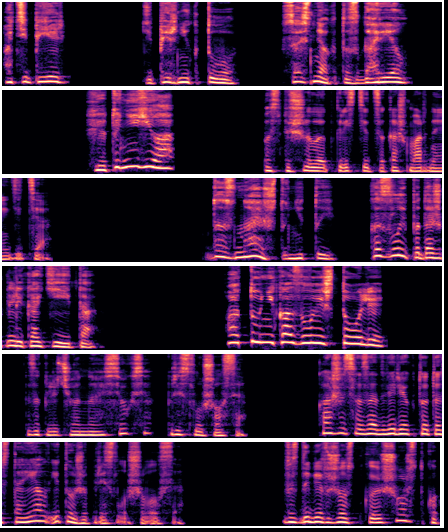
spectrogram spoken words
А теперь? Теперь никто. Сосняк-то сгорел». «Это не я», — поспешило откреститься кошмарное дитя. «Да знаешь, что не ты. Козлы подожгли какие-то». «А то не козлы, что ли?» Заключенный осекся, прислушался. Кажется, за дверью кто-то стоял и тоже прислушивался. Вздыбив жесткую шорстку,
